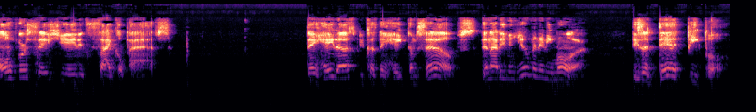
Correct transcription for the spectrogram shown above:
oversatiated psychopaths. They hate us because they hate themselves. They're not even human anymore. These are dead people.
